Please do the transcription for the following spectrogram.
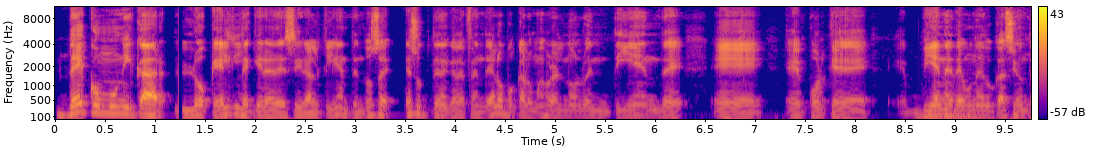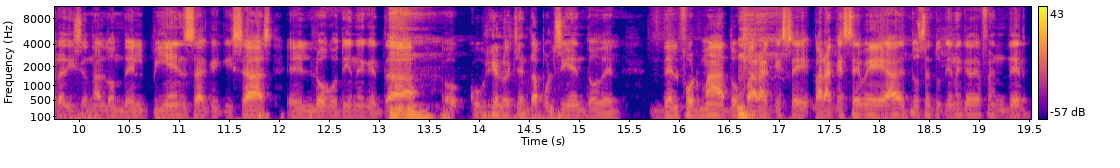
de comunicar lo que él le quiere decir al cliente. Entonces, eso tú tienes que defenderlo porque a lo mejor él no lo entiende eh, eh, porque viene de una educación tradicional donde él piensa que quizás el logo tiene que estar o cubrir el 80% del, del formato para que se, para que se vea. Entonces tú tienes que defender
